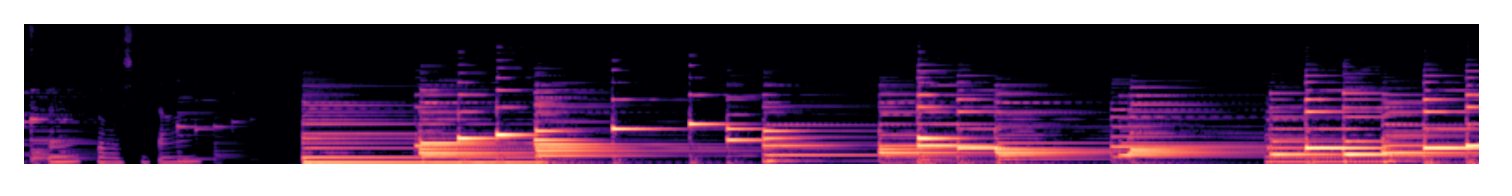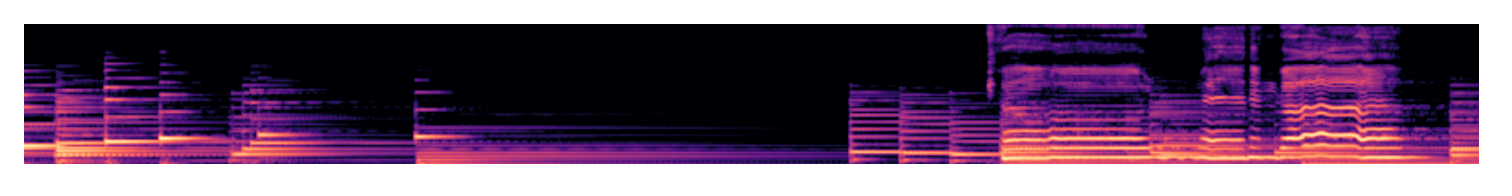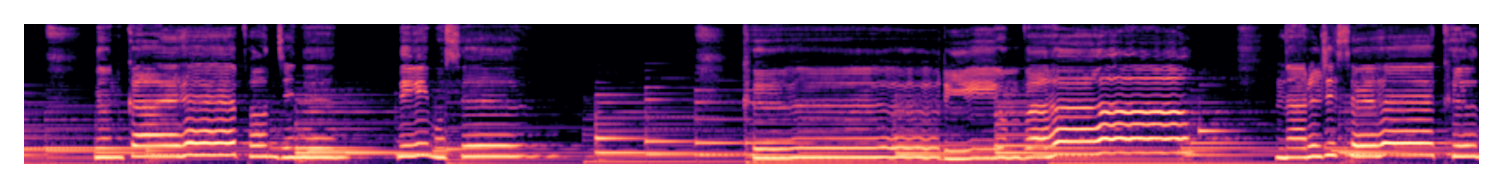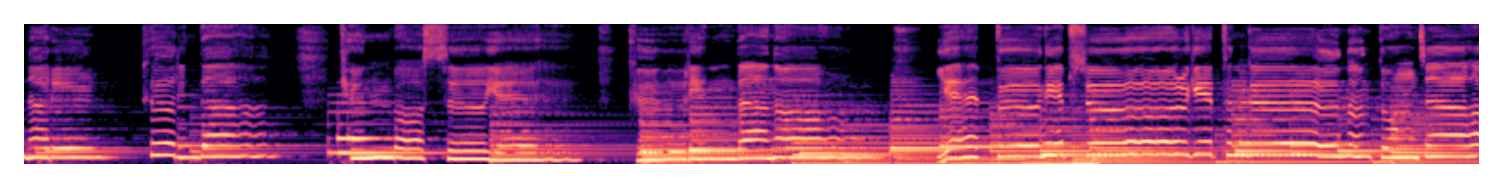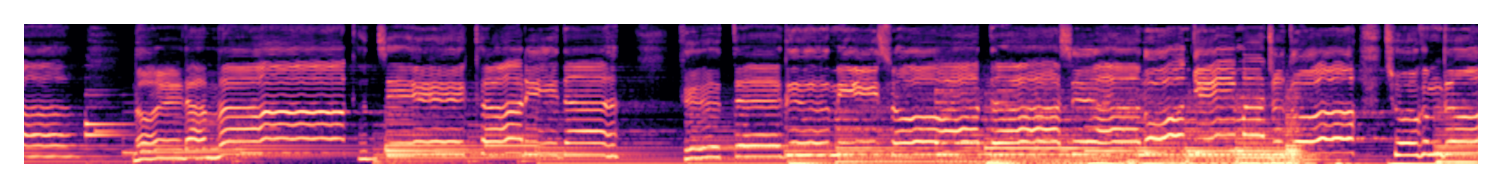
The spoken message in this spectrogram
어쨌든 불러보겠습니다. 네 모습. 그리운 밤 나를 지새 그날을 그린다. 캔버스에 그린다 널 예쁜 입술 깊은 그 눈동자. 널 담아 간직하리다 그때 그 미소와 따스한 온기마저도 조금 더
